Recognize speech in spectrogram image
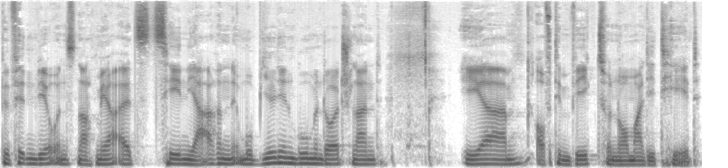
befinden wir uns nach mehr als zehn Jahren Immobilienboom in Deutschland eher auf dem Weg zur Normalität.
